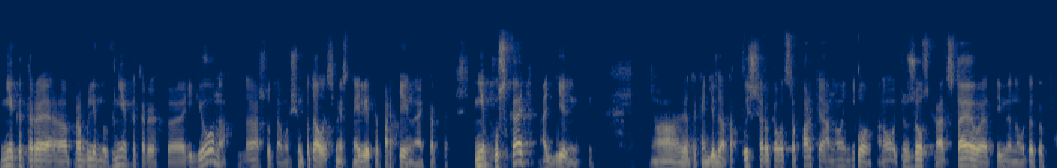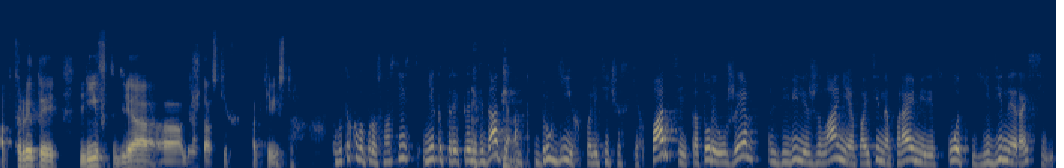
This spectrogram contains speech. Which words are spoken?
некоторые э, проблемы в некоторых э, регионах, да, что там, в общем, пыталась местная элита партийная как-то не пускать отдельно а, это кандидатов. Высшее руководство партии, оно не оно очень жестко отстаивает именно вот этот открытый лифт для э, гражданских активистов. Вот такой вопрос. У нас есть некоторые кандидаты от других политических партий, которые уже заявили желание пойти на праймерис от «Единой России».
